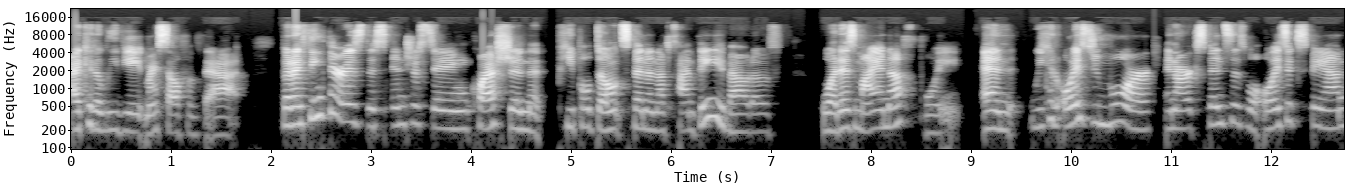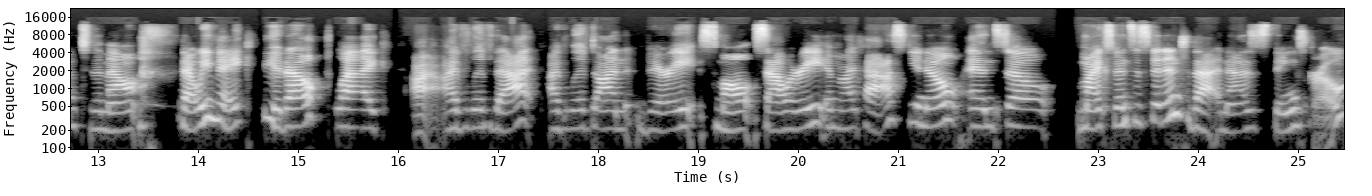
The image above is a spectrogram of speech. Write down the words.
I could alleviate myself of that. But I think there is this interesting question that people don't spend enough time thinking about of what is my enough point? And we can always do more, and our expenses will always expand to the amount that we make, you know, like I, have lived that. I've lived on very small salary in my past, you know, and so my expenses fit into that. And as things grow,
